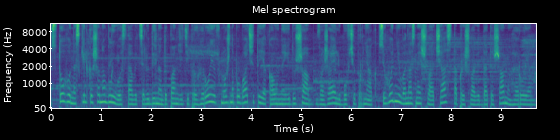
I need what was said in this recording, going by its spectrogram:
З того, наскільки шанобливо ставиться людина до пам'яті про героїв, можна побачити, яка у неї душа, вважає Любов Чепурняк. Сьогодні вона знайшла час та прийшла віддати шану героям.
